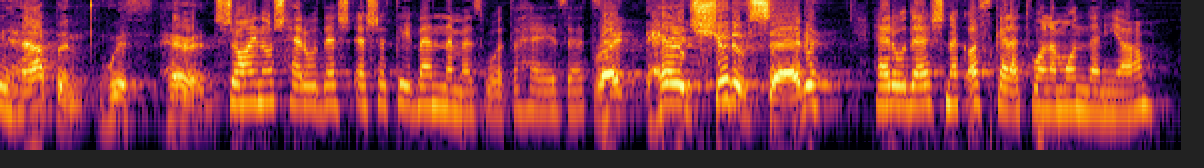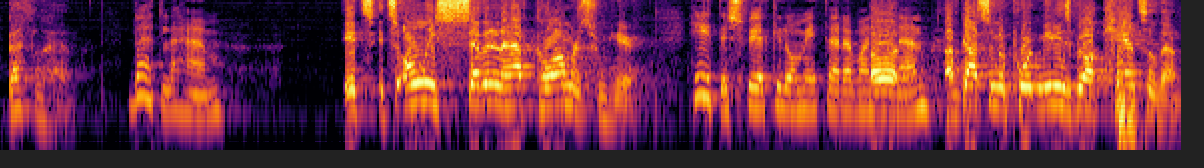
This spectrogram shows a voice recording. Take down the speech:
didn't happen with Herod. Sajnos Herodes esetében nem ez volt a helyzet. Right? Herod should have said, Herodesnek azt kellett volna mondania, Bethlehem. Betlehem, It's, it's only seven and a half kilometers from here. Hét és fél kilométerre van Uh, innen. I've got some important meetings, but I'll cancel them.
